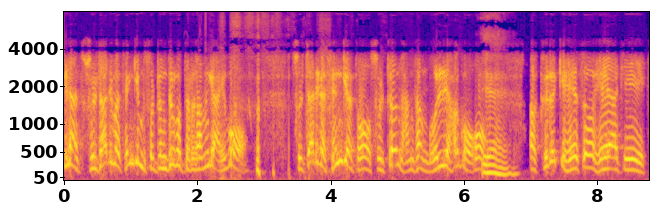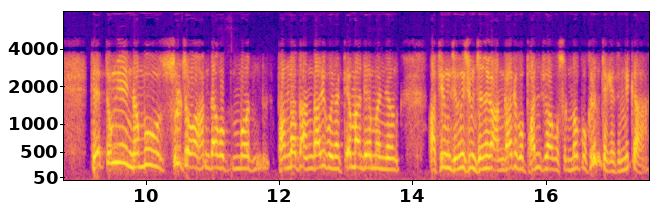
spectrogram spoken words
그냥 술자리만 생기면 술병 들고 들어가는 게 아니고 술자리가 생겨도 술병은 항상 멀리하고 예. 아 그렇게 해서 해야지 대통령이 너무 술 좋아한다고 뭐 밤낮 안 가리고 그냥 때만 되면 그냥 아침 점심 저녁 안 가리고 반주하고 술 먹고 그러면 되겠습니까?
